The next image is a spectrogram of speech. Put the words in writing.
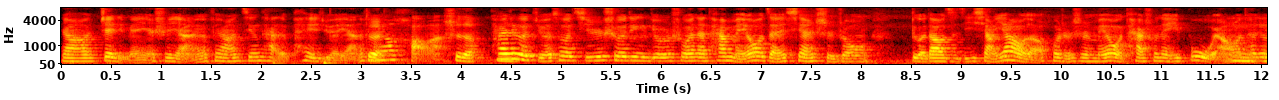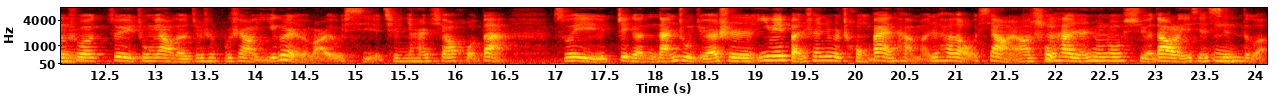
然后这里面也是演了一个非常精彩的配角，演的非常好啊。是的。他这个角色其实设定就是说，那他没有在现实中。得到自己想要的，或者是没有踏出那一步，然后他就说最重要的就是不是要一个人玩游戏，其实你还是需要伙伴。所以这个男主角是因为本身就是崇拜他嘛，就是他的偶像，然后从他的人生中学到了一些心得，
